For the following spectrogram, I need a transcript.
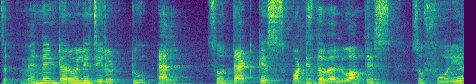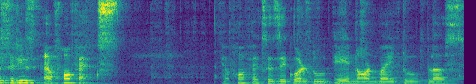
so when the interval is 0 to l so that case what is the value of this? So Fourier series f of x f of x is equal to a naught by 2 plus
